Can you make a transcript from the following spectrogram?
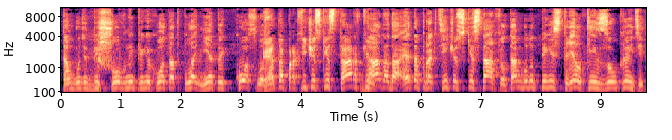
Там будет бесшовный переход от планеты к космосу. Это практически Starfield. Да, да, да, это практически Starfield. Там будут перестрелки из-за укрытий.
